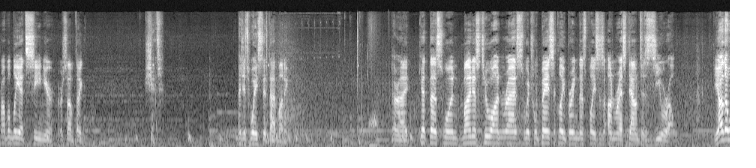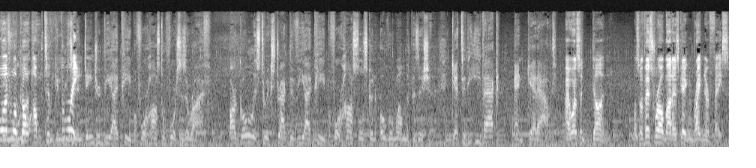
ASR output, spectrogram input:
Probably at senior or something. Shit. I just wasted that money. Alright, get this one. Minus two unrest, which will basically bring this place's unrest down to zero. The other one will go up to we can three. Reach an endangered VIP before hostile forces arrive. Our goal is to extract the VIP before hostiles can overwhelm the position. Get to the evac and get out. I wasn't done. Also, this robot is getting right in her face.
